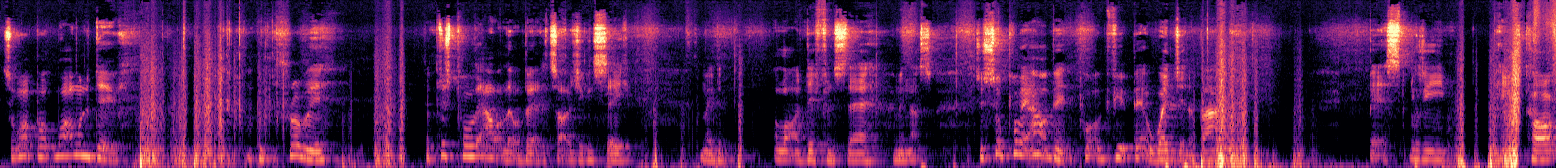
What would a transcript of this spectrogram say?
So what, but what I want to do, I could probably I've just pulled it out a little bit at the top, as you can see. Made a, a lot of difference there. I mean, that's just so pull it out a bit, put a few, bit of wedge at the back, bit of bloody cork,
